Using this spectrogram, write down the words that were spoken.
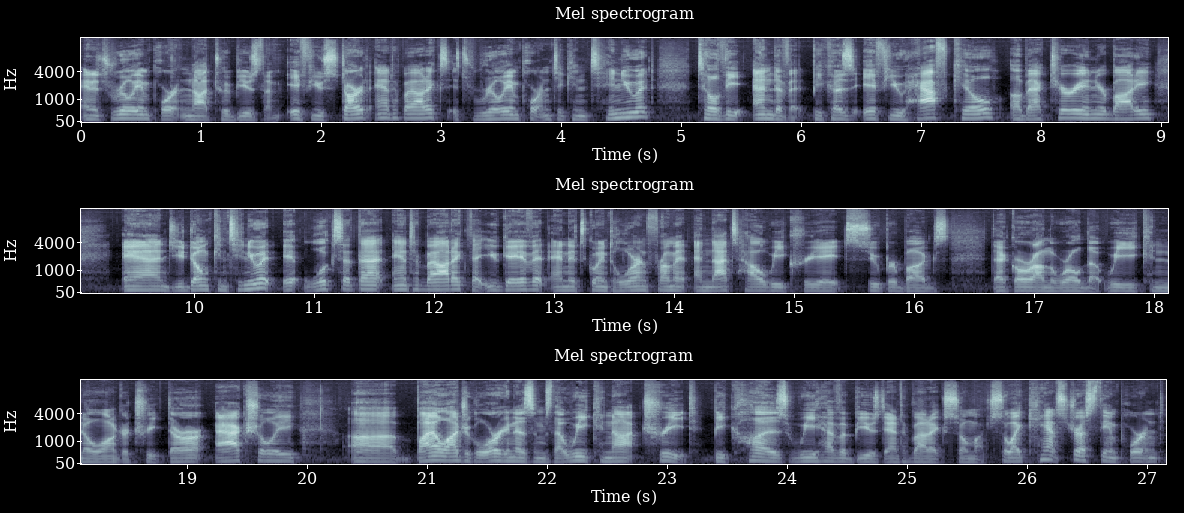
And it's really important not to abuse them. If you start antibiotics, it's really important to continue it till the end of it because if you half kill a bacteria in your body and you don't continue it, it looks at that antibiotic that you gave it and it's going to learn from it. And that's how we create super bugs that go around the world that we can no longer treat. There are actually uh, biological organisms that we cannot treat because we have abused antibiotics so much. So I can't stress the importance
